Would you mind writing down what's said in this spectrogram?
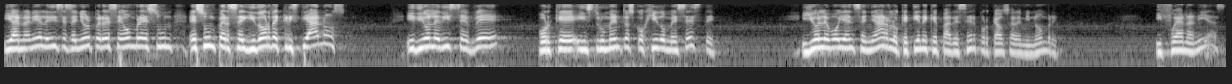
Y Ananías le dice, Señor, pero ese hombre es un, es un perseguidor de cristianos. Y Dios le dice, ve, porque instrumento escogido me es este. Y yo le voy a enseñar lo que tiene que padecer por causa de mi nombre. Y fue Ananías.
